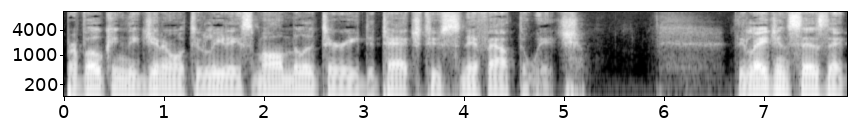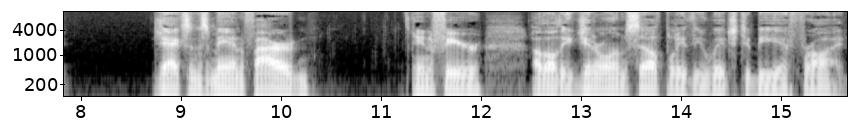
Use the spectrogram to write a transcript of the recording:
provoking the general to lead a small military detached to sniff out the witch. The legend says that Jackson's men fired in fear, although the general himself believed the witch to be a fraud.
